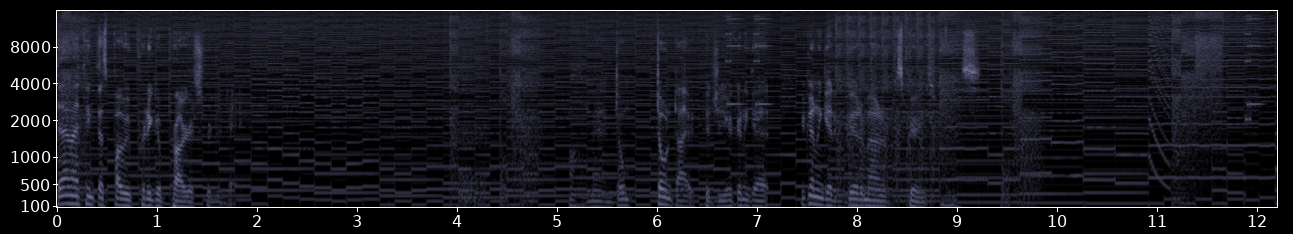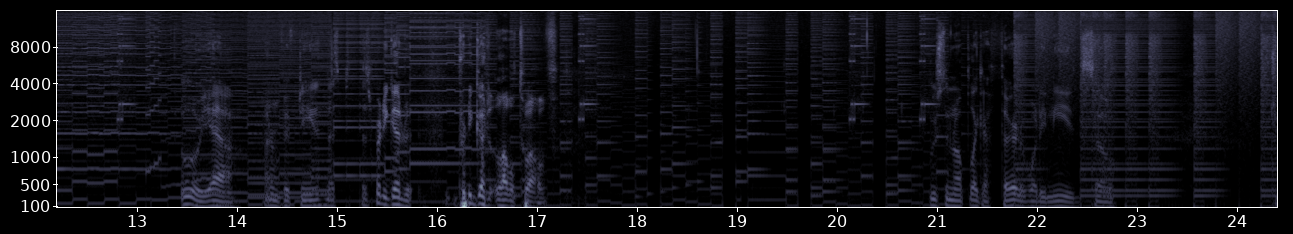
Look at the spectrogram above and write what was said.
then I think that's probably pretty good progress for today. Don't die, Pidgey. You're gonna get you're gonna get a good amount of experience from this. Oh yeah, 115. That's that's pretty good. Pretty good at level 12. Boosting up like a third of what he needs. So.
